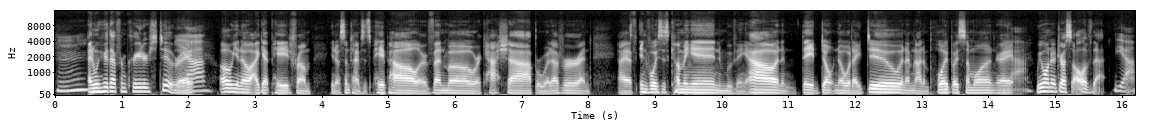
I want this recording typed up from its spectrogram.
And we hear that from creators too, right? Mm-hmm. Yeah. Oh, you know, I get paid from, you know, sometimes it's PayPal or Venmo or Cash App or whatever. And I have invoices coming in and moving out, and they don't know what I do, and I'm not employed by someone, right? Yeah. We want to address all of that. Yeah.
